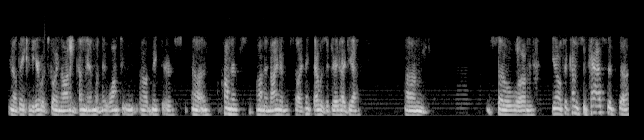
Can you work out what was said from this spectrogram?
you know, they can hear what's going on and come in when they want to uh, make their uh, comments on an item. So I think that was a great idea. Um, so, um, you know, if it comes to pass that the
